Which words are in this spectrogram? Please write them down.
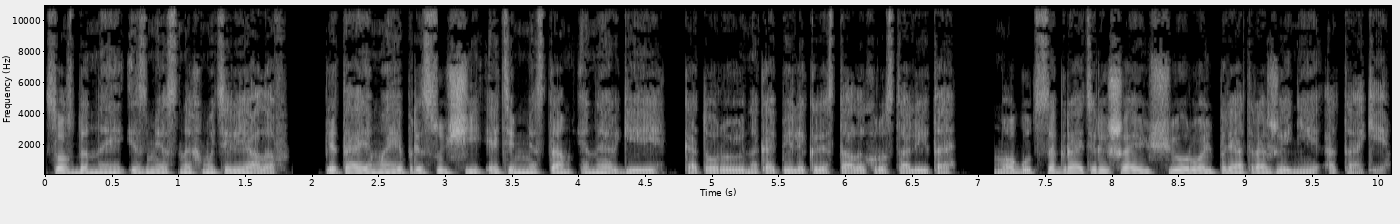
созданные из местных материалов, питаемые присущей этим местам энергией, которую накопили кристаллы хрусталита, могут сыграть решающую роль при отражении атаки.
